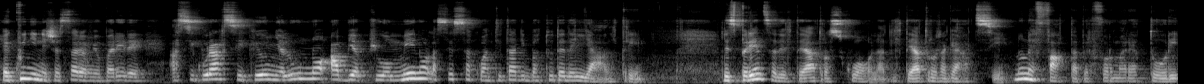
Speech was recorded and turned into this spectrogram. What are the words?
È quindi necessario, a mio parere, assicurarsi che ogni alunno abbia più o meno la stessa quantità di battute degli altri, L'esperienza del teatro a scuola, del teatro ragazzi, non è fatta per formare attori,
